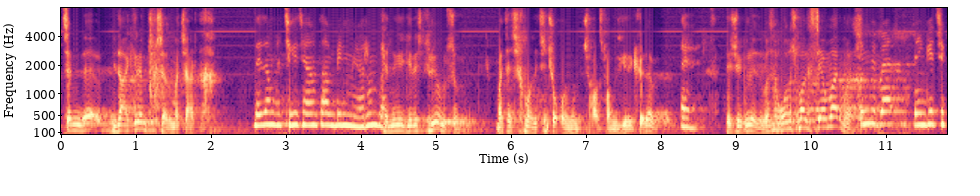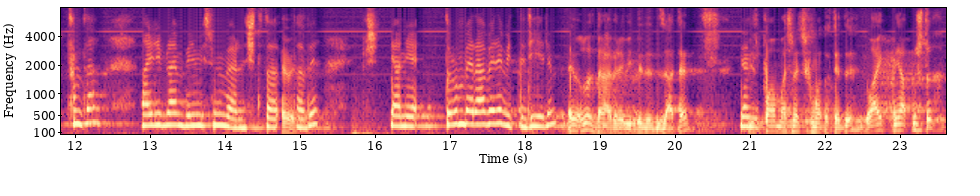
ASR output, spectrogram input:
Senin de bir dahakine mi çıkacağız maça artık? Ne zaman çıkacağını tam bilmiyorum da. Kendini geliştiriyor musun? Maça çıkmak için çok oyun çalışmamız gerekiyor değil mi? Evet. Teşekkür ederim. Mesela konuşmak isteyen var mı? Şimdi ben ringe çıktığımda Halil İbrahim benim ismimi verdi işte ta- Evet. tabii. Yani durum berabere bitti diyelim. Evet o da berabere bitti dedi zaten. Yani Biz puan maçına çıkmadık dedi. Like ne yapmıştık?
